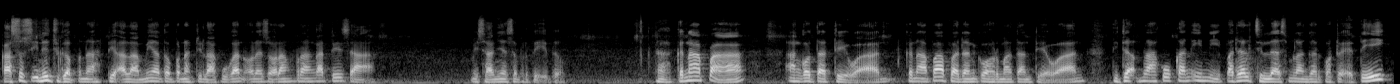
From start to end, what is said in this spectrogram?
Kasus ini juga pernah dialami atau pernah dilakukan oleh seorang perangkat desa. Misalnya seperti itu. Nah, kenapa anggota dewan, kenapa badan kehormatan dewan tidak melakukan ini? Padahal jelas melanggar kode etik,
